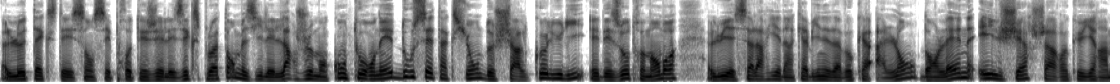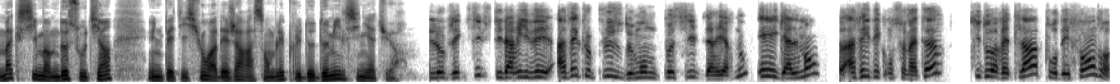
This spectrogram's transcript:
Le texte est censé protéger les exploitants, mais il est largement contourné, d'où cette action de Charles Coluli et des autres membres. Lui est salarié d'un cabinet d'avocats à Lens, dans l'Aisne, et il cherche à recueillir un maximum de soutien. Une pétition a déjà rassemblé plus de 2000 signatures. L'objectif, c'est d'arriver avec le plus de monde possible derrière nous et également euh, avec des consommateurs qui doivent être là pour défendre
